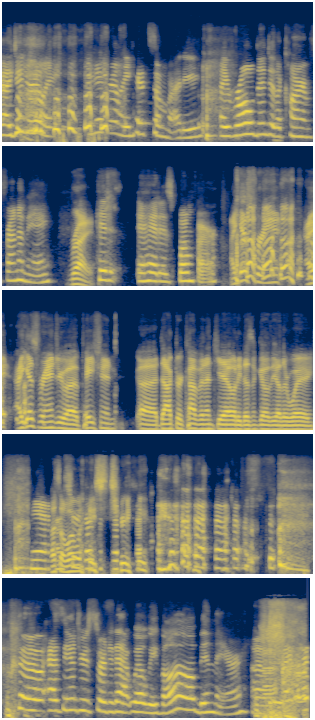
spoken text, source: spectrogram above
I didn't really, I didn't really hit somebody. I rolled into the car in front of me, right. hit it hit his bumper. I guess for An- I, I guess for Andrew, uh, patient uh, doctor confidentiality doesn't go the other way. Yeah, That's a sure one-way that's- street. so as Andrew sorted out, well, we've all been there. Uh,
